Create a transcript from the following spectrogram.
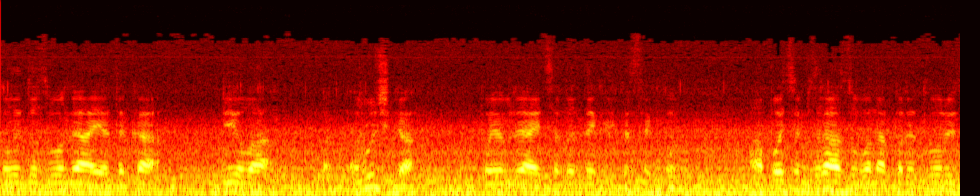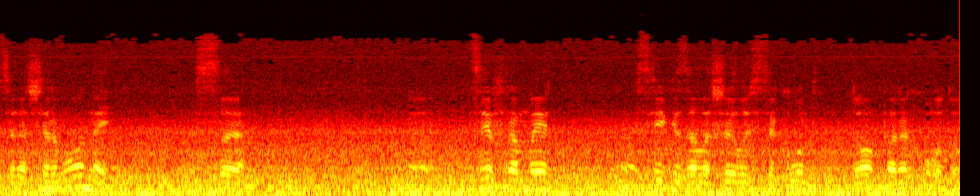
коли дозволяє така біла ручка, появляється на декілька секунд, а потім зразу вона перетворюється на червоний з е, цифрами, скільки залишилось секунд до переходу.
